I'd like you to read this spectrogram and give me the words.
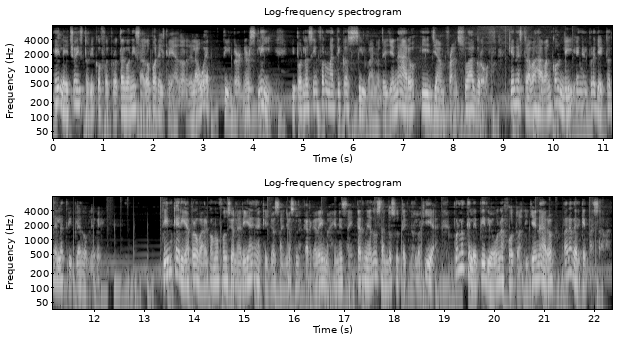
El hecho histórico fue protagonizado por el creador de la web, Tim Berners-Lee, y por los informáticos Silvano de Gennaro y Jean-François Groff, quienes trabajaban con Lee en el proyecto de la WW. Tim quería probar cómo funcionaría en aquellos años la carga de imágenes a Internet usando su tecnología, por lo que le pidió una foto a Di Gennaro para ver qué pasaba.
